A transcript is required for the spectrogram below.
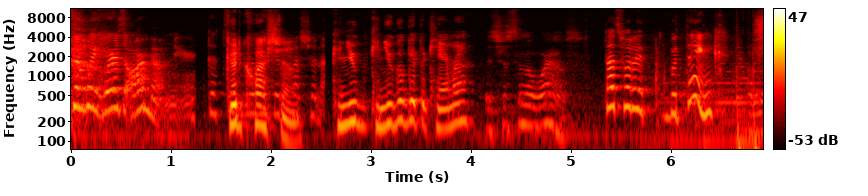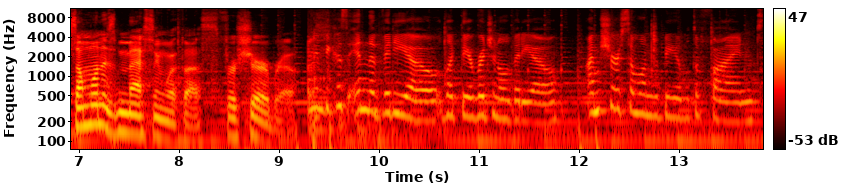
So wait, where's our mountaineer? That's a Good really question. Can you can you go get the camera? It's just in the warehouse. That's what I would think. Someone is messing with us, for sure, bro. I mean, because in the video, like the original video, I'm sure someone would be able to find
